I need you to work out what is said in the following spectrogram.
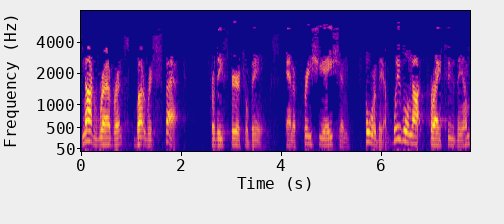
not reverence, but respect for these spiritual beings and appreciation for them. We will not pray to them.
